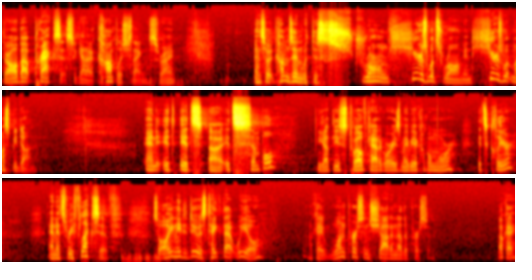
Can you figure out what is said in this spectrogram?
They're all about praxis. You got to accomplish things, right? And so it comes in with this strong here's what's wrong and here's what must be done. And it, it's, uh, it's simple. You got these 12 categories, maybe a couple more. It's clear and it's reflexive. So all you need to do is take that wheel. Okay, one person shot another person. Okay,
